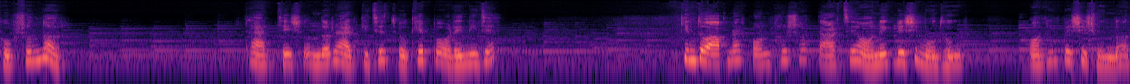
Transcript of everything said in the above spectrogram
খুব সুন্দর? তার চেয়ে সুন্দর আর কিছু চোখে পড়েনি যে। কিন্তু আপনার কণ্ঠস্বর তার চেয়ে অনেক বেশি মধুর, অনেক বেশি সুন্দর।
